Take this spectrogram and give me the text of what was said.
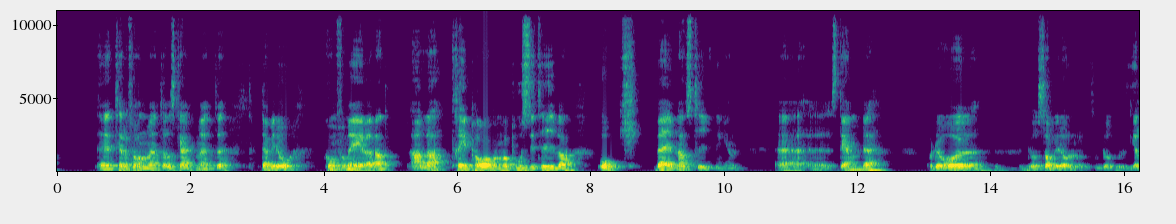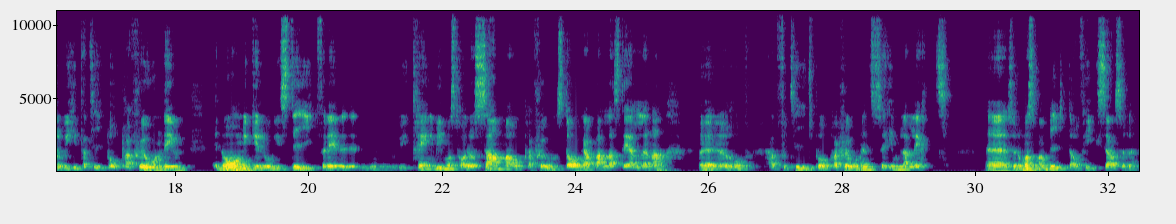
eh, telefonmöte eller Skype-möte där vi då konfirmerade att alla tre paren var positiva och vävnadstypningen eh, stämde. Och då, då sa vi då, liksom, då gäller vi att hitta tid på operation. Det är ju enormt mycket logistik för det är, vi, träng, vi måste ha då samma operationsdagar på alla ställena. Eh, och att få tid på operationen är inte så himla lätt. Eh, så då måste man byta och fixa. Så det...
